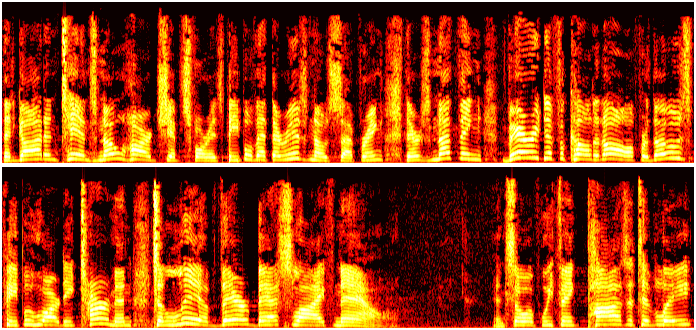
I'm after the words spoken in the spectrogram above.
that God intends no hardships for his people, that there is no suffering. There's nothing very difficult at all for those people who are determined to live their best life now. And so, if we think positively,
